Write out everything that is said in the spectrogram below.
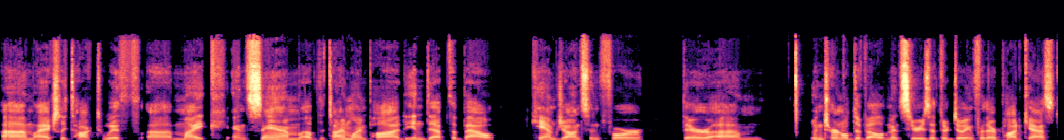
um, I actually talked with uh, Mike and Sam of the Timeline Pod in depth about Cam Johnson for their um, internal development series that they're doing for their podcast.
